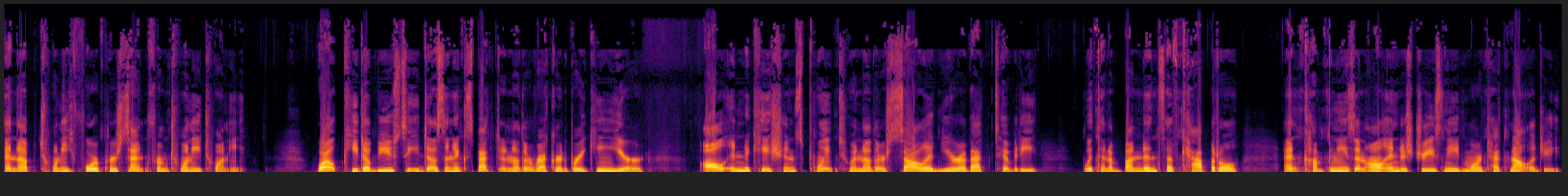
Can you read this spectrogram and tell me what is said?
and up 24% from 2020. While PwC doesn't expect another record breaking year, all indications point to another solid year of activity with an abundance of capital, and companies in all industries need more technology.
